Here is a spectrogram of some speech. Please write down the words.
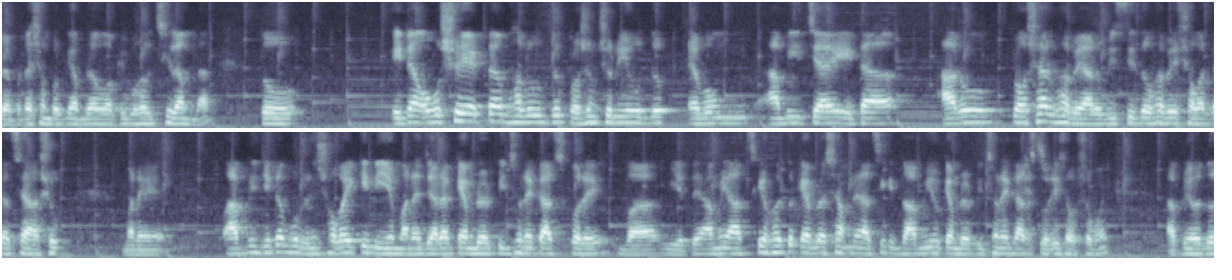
ব্যাপারটা সম্পর্কে আমরা ওয়াকিবহল ছিলাম না। তো এটা অবশ্যই একটা ভালো উদ্যোগ প্রশংসনীয় উদ্যোগ এবং আমি চাই এটা আরও প্রসারভাবে আরও বিস্তৃতভাবে সবার কাছে আসুক। মানে আপনি যেটা বললেন সবাইকে নিয়ে মানে যারা ক্যামেরার পিছনে কাজ করে বা ইয়েতে আমি আজকে হয়তো ক্যামেরার সামনে আছি কিন্তু আমিও ক্যামেরার পিছনে কাজ করি সবসময়। আপনি হয়তো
